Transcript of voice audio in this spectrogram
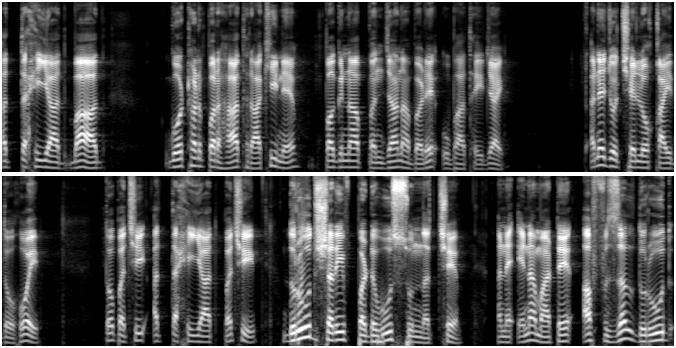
અતહિયાત બાદ ગોઠણ પર હાથ રાખીને પગના પંજાના બળે ઊભા થઈ જાય. અને જો છેલ્લો કાયદો હોય, તો પછી અતહિયાત પછી દુરૂદ શરીફ પઢવું સુન્નત છે. અને એના માટે અફઝલ દુરૂદ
